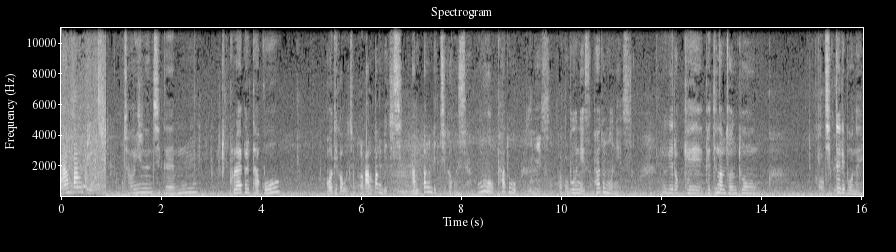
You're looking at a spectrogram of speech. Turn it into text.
안방 비치. 저희는 지금 그래벨 타고 어디 가고 있죠? 안방 안방 비치. 안방 비치 가고 있어요. 오 파도. 문이 있어. 파도. 문이 있어. 파도 문이 있어. 여기 이렇게 베트남 전통 어, 집들이 보네.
